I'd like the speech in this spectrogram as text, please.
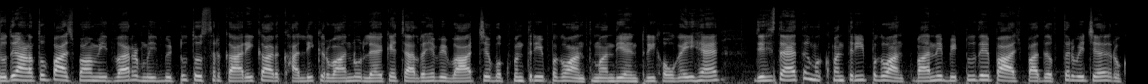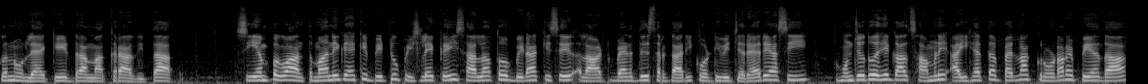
ਲੁਧਿਆਣਾ ਤੋਂ ਭਾਜਪਾ ਉਮੀਦਵਾਰ ਰਮਨੀਤ ਬਿੱਟੂ ਤੋਂ ਸਰਕਾਰੀ ਘਰ ਖਾਲੀ ਕਰਵਾਉਣ ਨੂੰ ਲੈ ਕੇ ਚੱਲ ਰਹੇ ਵਿਵਾਦ 'ਚ ਮੁੱਖ ਮੰਤਰੀ ਭਗਵੰਤ ਮਾਨ ਦੀ ਐਂਟਰੀ ਹੋ ਗਈ ਹੈ, ਜਿਸ ਤਹਿਤ ਮੁੱਖ ਮੰਤਰੀ ਭਗਵੰਤ ਮਾਨ ਨੇ ਬਿੱਟੂ ਦੇ ਭਾਜਪਾ ਦਫ਼ਤਰ ਵਿੱਚ ਰੁਕਣ ਨੂੰ ਲੈ ਕੇ ਡਰਾਮਾ ਕਰਾਰ ਦਿੱਤਾ। ਸੀਐਮ ਭਗਵੰਤ ਮਾਨ ਨੇ ਕਿਹਾ ਕਿ ਬਿੱਟੂ ਪਿਛਲੇ ਕਈ ਸਾਲਾਂ ਤੋਂ ਬਿਨਾਂ ਕਿਸੇ ਅਲਾਟਮੈਂਟ ਦੇ ਸਰਕਾਰੀ ਕੋਠੀ ਵਿੱਚ ਰਹਿ ਰਿਹਾ ਸੀ। ਹੁਣ ਜਦੋਂ ਇਹ ਗੱਲ ਸਾਹਮਣੇ ਆਈ ਹੈ ਤਾਂ ਪਹਿਲਾਂ ਕਰੋੜਾਂ ਰੁਪਏ ਦਾ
